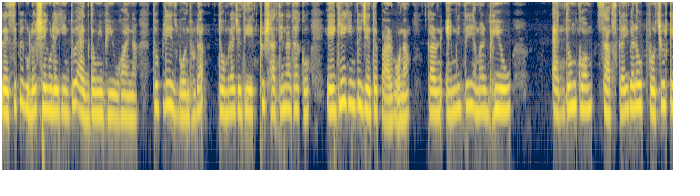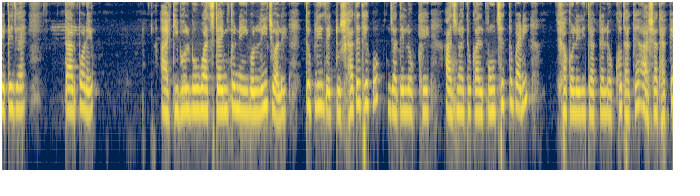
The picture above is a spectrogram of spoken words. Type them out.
রেসিপিগুলো সেগুলো কিন্তু একদমই ভিউ হয় না। তো প্লিজ বন্ধুরা, তোমরা যদি একটু সাথে না থাকো, এগিয়ে কিন্তু যেতে পারব না। কারণ এমনিতেই আমার ভিউ একদম কম সাবস্ক্রাইবারও প্রচুর কেটে যায়। তারপরে আর কি বলব ওয়াচ টাইম তো নেই বললেই চলে। তো প্লিজ একটু সাথে থেকো, যাতে লক্ষ্যে আজ নয়তো কাল পৌঁছতে পারি। সকলেরই তো একটা লক্ষ্য থাকে, আশা থাকে।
